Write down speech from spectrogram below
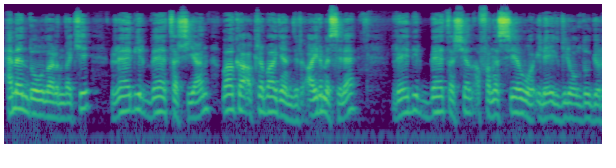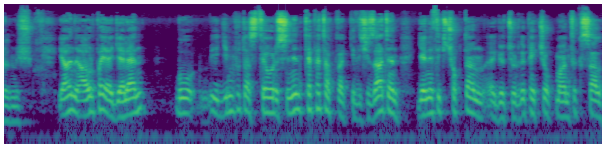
hemen doğularındaki R1B taşıyan vaka akraba gendir ayrı mesele. R1B taşıyan Afanasyevo ile ilgili olduğu görülmüş. Yani Avrupa'ya gelen bu Gimputas teorisinin tepe taklak gidişi zaten genetik çoktan e, götürdü. Pek çok mantıksal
